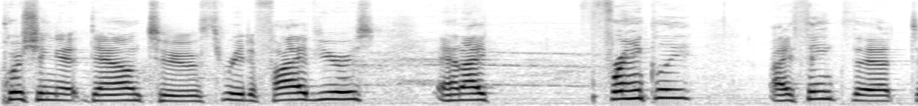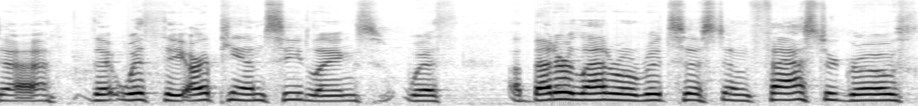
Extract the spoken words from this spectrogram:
pushing it down to three to five years. And I, frankly, I think that, uh, that with the RPM seedlings, with a better lateral root system, faster growth,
